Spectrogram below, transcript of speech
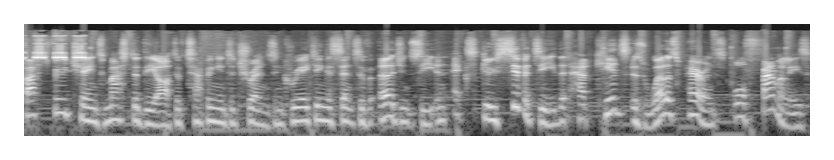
Fast food chains mastered the art of tapping into trends and creating a sense of urgency and exclusivity that had kids as well as parents or families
